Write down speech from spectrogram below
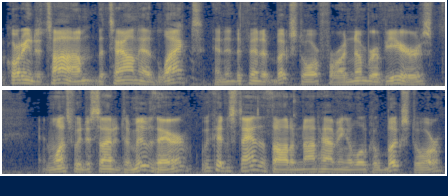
According to Tom, the town had lacked an independent bookstore for a number of years, and once we decided to move there, we couldn't stand the thought of not having a local bookstore,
